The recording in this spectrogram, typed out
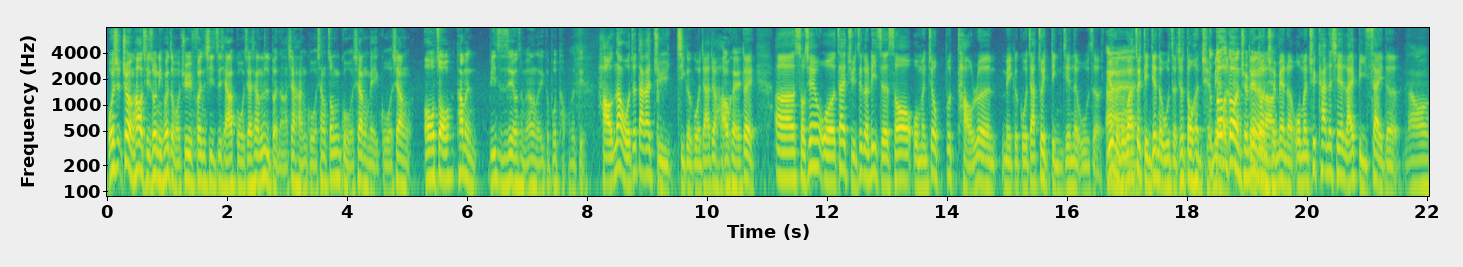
我就很好奇，说你会怎么去分析其他国家，像日本啊，像韩国，像中国，像美国，像欧洲，他们彼此之间有什么样的一个不同的点？好，那我就大概举几个国家就好。OK，对，呃，首先我在举这个例子的时候，我们就不讨论每个国家最顶尖的舞者，因为每个国家最顶尖的舞者就都很全面，都都很全面，都很全面了。我们去看那些来比赛的，然后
